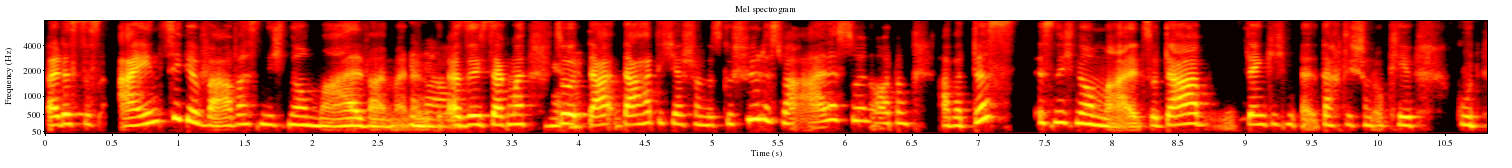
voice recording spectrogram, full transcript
weil das das Einzige war, was nicht normal war in meiner genau. Also ich sag mal, ja. so da, da hatte ich ja schon das Gefühl, es war alles so in Ordnung, aber das ist nicht normal. So da denke ich, dachte ich schon, okay, gut,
